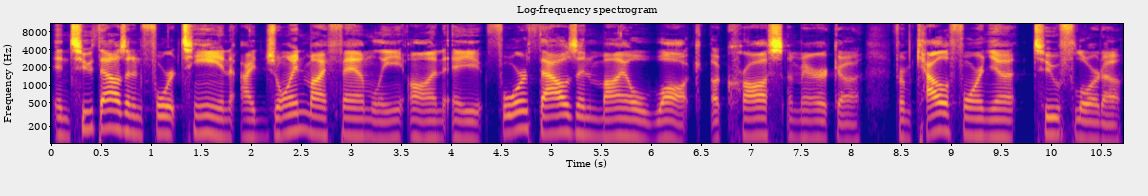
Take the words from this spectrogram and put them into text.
in 2014, I joined my family on a 4,000 mile walk across America from California to Florida.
